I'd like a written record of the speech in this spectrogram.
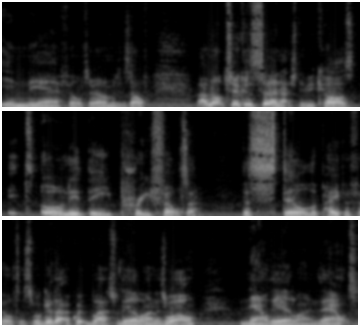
in the air filter element itself. I'm not too concerned actually because it's only the pre-filter. There's still the paper filter. So we'll give that a quick blast with the airline as well. Now the airline's out.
